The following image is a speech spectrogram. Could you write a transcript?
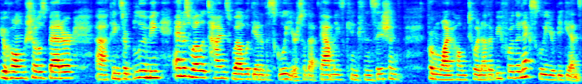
Your home shows better, uh, things are blooming, and as well it times well with the end of the school year so that families can transition from one home to another before the next school year begins.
